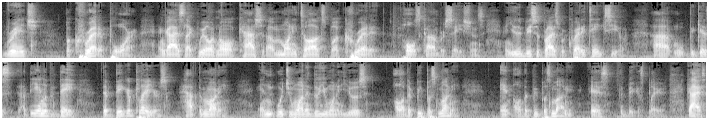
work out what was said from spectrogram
rich but credit poor. And guys, like we all know, cash uh, money talks, but credit holds conversations. And you'd be surprised where credit takes you, uh, because at the end of the day, the bigger players have the money, and what you want to do, you want to use other people's money, and other people's money is the biggest player. Guys,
